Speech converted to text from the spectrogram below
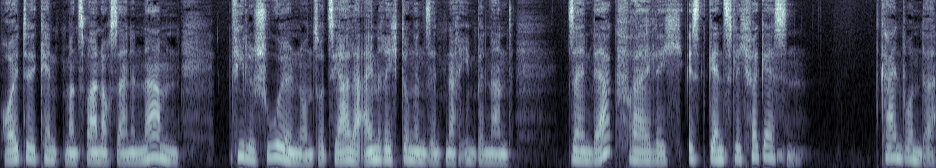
Heute kennt man zwar noch seinen Namen, viele Schulen und soziale Einrichtungen sind nach ihm benannt, sein Werk freilich ist gänzlich vergessen. Kein Wunder,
